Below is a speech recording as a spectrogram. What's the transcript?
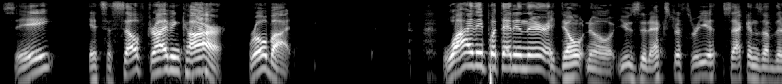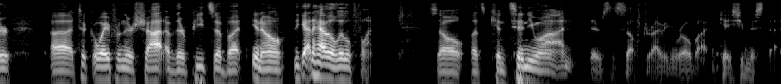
See? It's a self-driving car robot. Why they put that in there, I don't know. It used an extra three seconds of their, uh, took away from their shot of their pizza, but you know, you got to have a little fun. So let's continue on. There's the self-driving robot, in case you missed that.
